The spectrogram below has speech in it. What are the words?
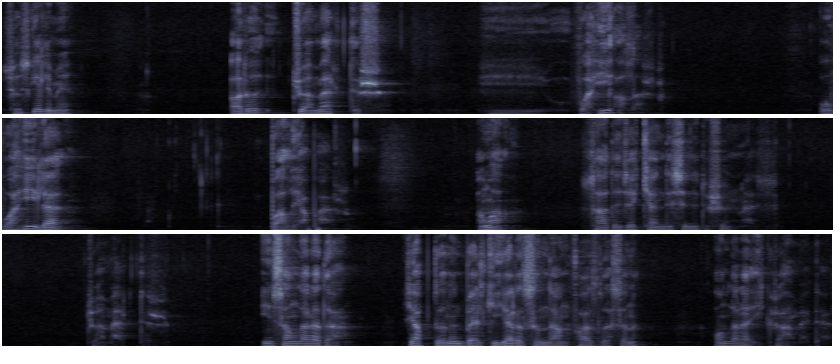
Söz gelimi arı cömerttir. Vahiy alır. O vahiy ile bal yapar. Ama sadece kendisini düşünmez. Cömerttir. İnsanlara da yaptığının belki yarısından fazlasını onlara ikram eder.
